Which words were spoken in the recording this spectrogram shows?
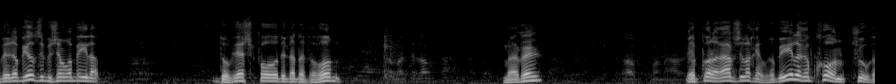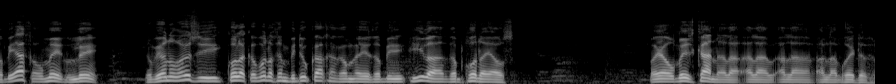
ורבי יוסי בשם רבי הילה. טוב, יש פה עוד אחד אחרון. מה זה? רב חון הרב שלכם. רבי הילה רב חון, שוב, רבי יחא אומר לרבי יונה רבי כל הכבוד לכם, בדיוק ככה אה, רבי הילה רב חון היה עושה. הוא היה אומר כאן על הברית הזה.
